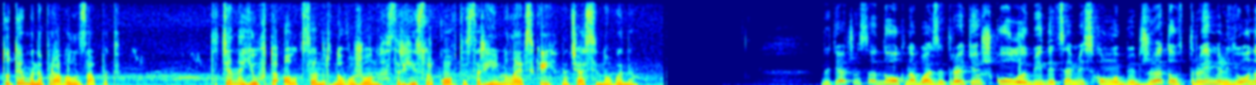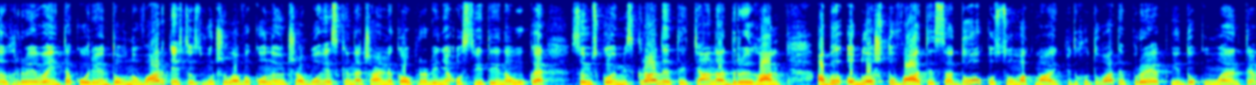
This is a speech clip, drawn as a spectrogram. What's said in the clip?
Туди ми направили запит. Тетяна Юхта, Олександр Новожон, Сергій Сурков та Сергій Мілевський. На часі новини. Дитячий садок на базі третьої школи обійдеться міському бюджету в 3 мільйони гривень. Таку орієнтовну вартість озвучила виконуюча обов'язки начальника управління освіти і науки Сумської міськради Тетяна Дрига. Аби облаштувати садок, у Сумах мають підготувати проєктні документи.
